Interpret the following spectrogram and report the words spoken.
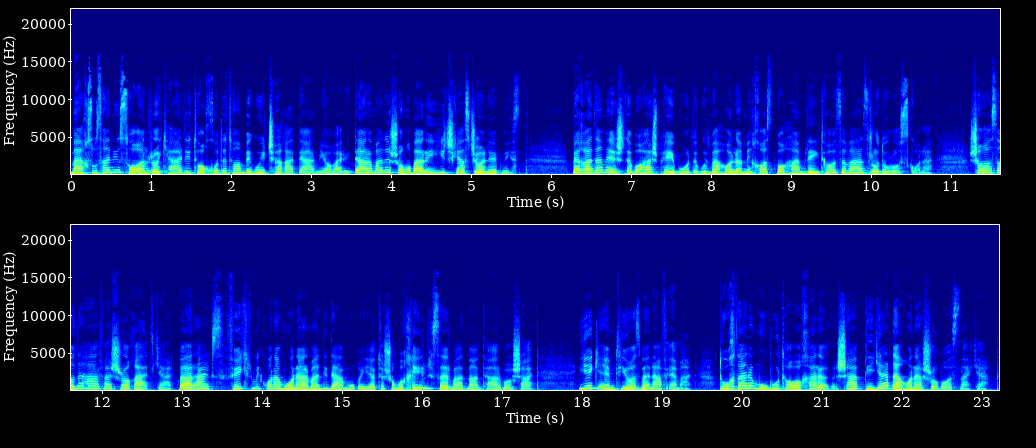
مخصوصا این سوال را کردی تا خودتان بگویید چقدر در میآورید. درآمد شما برای هیچ کس جالب نیست. به قدم اشتباهش پی برده بود و حالا می‌خواست با حمله تازه وضع را درست کند. شاهزاده حرفش را قطع کرد. برعکس فکر می‌کنم هنرمندی در موقعیت شما خیلی ثروتمندتر باشد. یک امتیاز به نفع من. دختر موبور تا آخر شب دیگر دهانش را باز نکرد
